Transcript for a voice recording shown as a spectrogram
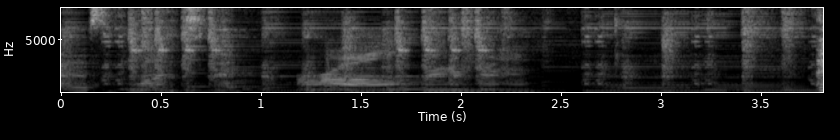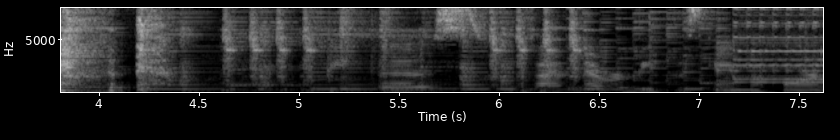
Try once and for all. We're gonna beat this, because I've never beat this game before.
